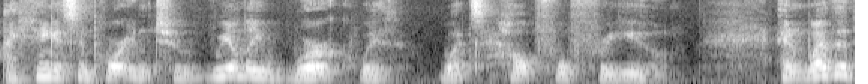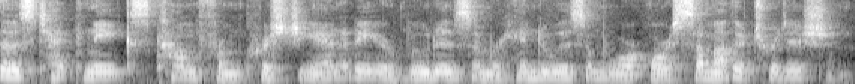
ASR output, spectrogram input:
I think it's important to really work with what's helpful for you. And whether those techniques come from Christianity or Buddhism or Hinduism or, or some other tradition,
